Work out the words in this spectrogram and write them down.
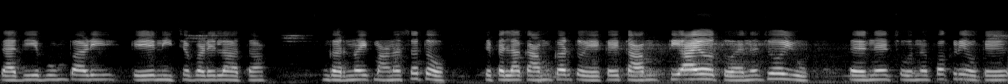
દાદીએ બૂમ પાડી કે એ નીચે પડેલા હતા. ઘરનો એક માણસ હતો, તે પહેલાં કામ કરતો, એ કંઈ કામથી આવ્યો હતો, એને જોયું. એને ચોરને પકડ્યો કે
